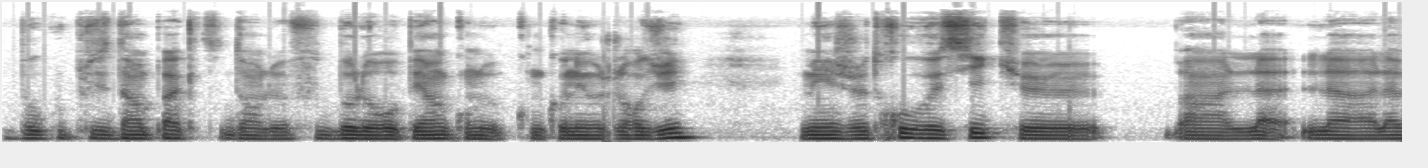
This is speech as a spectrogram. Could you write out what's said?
beaucoup plus d'impact dans le football européen qu'on connaît aujourd'hui. Mais je trouve aussi que ben, la, la,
